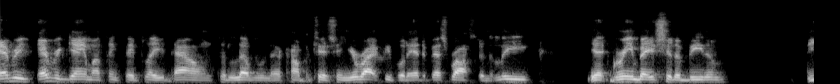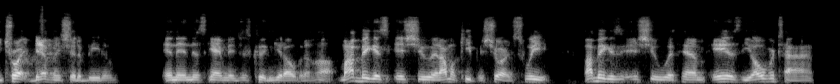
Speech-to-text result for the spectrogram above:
every every game I think they played down to the level of their competition. You're right, people. They had the best roster in the league. Yet Green Bay should have beat them. Detroit definitely should have beat them. And in this game, they just couldn't get over the hump. My biggest issue, and I'm gonna keep it short and sweet. My biggest issue with him is the overtime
